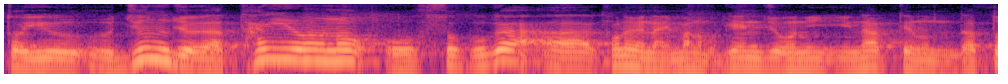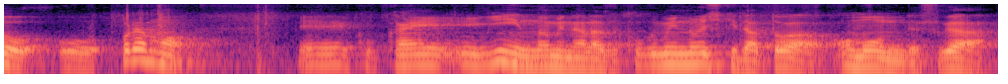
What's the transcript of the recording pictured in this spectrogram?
という順序や対応の不足が、このような今の現状になっているんだと、これはもう、国会議員のみならず、国民の意識だとは思うんですが、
